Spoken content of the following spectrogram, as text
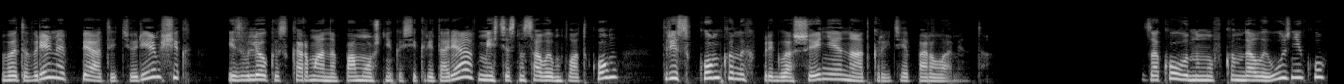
В это время пятый тюремщик извлек из кармана помощника секретаря вместе с носовым платком три скомканных приглашения на открытие парламента. Закованному в кандалы узнику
